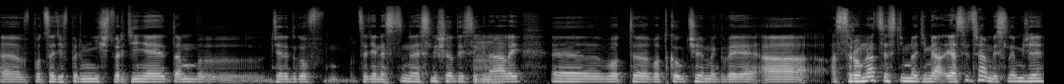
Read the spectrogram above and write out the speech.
Eh, v podstatě v první čtvrtině tam eh, Jared Goff v podstatě nes, neslyšel ty signály hmm. od, od kouče McVeje a, a srovnat se s tím letím. Já, já si třeba myslím, že,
